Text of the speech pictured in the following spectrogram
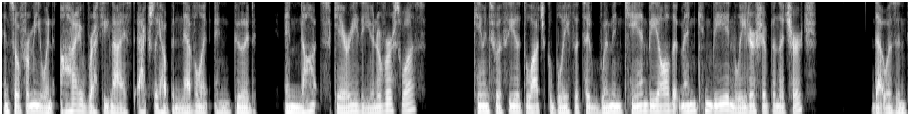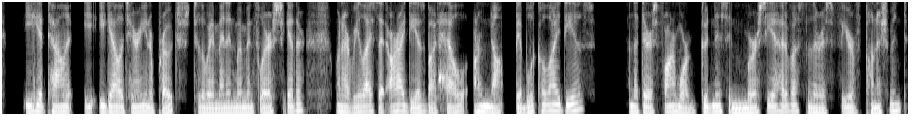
And so for me, when I recognized actually how benevolent and good and not scary the universe was, came into a theological belief that said women can be all that men can be in leadership in the church. That was an egalitarian approach to the way men and women flourish together when I realized that our ideas about hell are not biblical ideas, and that there is far more goodness and mercy ahead of us than there is fear of punishment,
